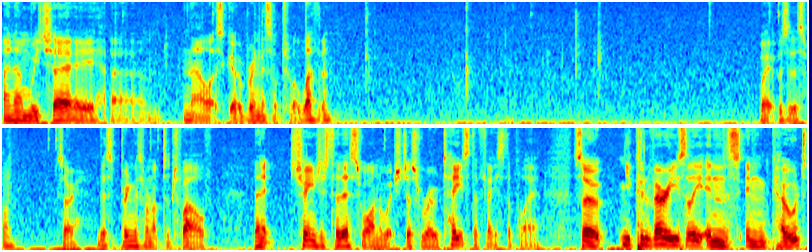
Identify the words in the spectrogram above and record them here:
And then we say, um, now let's go bring this up to 11. Wait, was it this one? Sorry, this bring this one up to 12. Then it changes to this one, which just rotates to face the player. So you can very easily in in code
